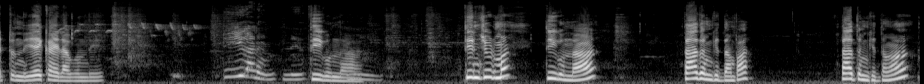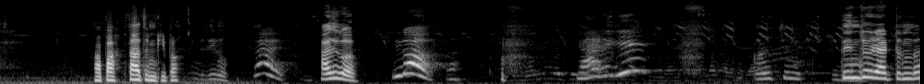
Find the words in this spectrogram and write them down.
ఎట్టుంది? ఏ కాయలాగా ఉంది? తీయగానే ఉంటుంది. తీగుందా? తిని చూడమా. తీగుందా? తాతంకి ఇద్దాంపా తాతంకి ఇద్దామా? అప్పా తాతంకి పా. అదిగో. తిని చూడు ఎట్టుందో.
